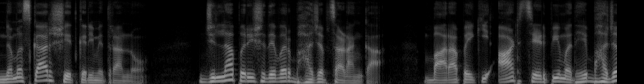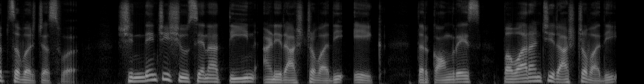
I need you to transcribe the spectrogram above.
नमस्कार शेतकरी मित्रांनो. जिल्हा परिषदेवर भाजपचा डांका बारापैकी आठ सेडपीमध्ये भाजपचं वर्चस्व. शिंदेंची शिवसेना तीन आणि राष्ट्रवादी एक. तर काँग्रेस पवारांची राष्ट्रवादी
